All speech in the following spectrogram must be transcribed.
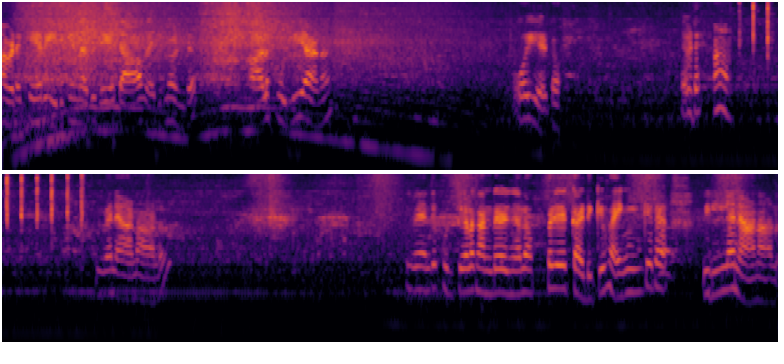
അവിടെ കയറിയിരിക്കുന്നത് ഏതാ വരുന്നുണ്ട്. ആൾ പുലിയാണ്. പോയി കേട്ടോ. എവിടെ? ആ. ഇവനാണ് ആൾ. ഇവ എന്റെ കുട്ടികളെ കണ്ടു കഴിഞ്ഞാൽ അപ്പോഴേ കടിക്കും. ഭയങ്കര വില്ലനാണ് ആൾ.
